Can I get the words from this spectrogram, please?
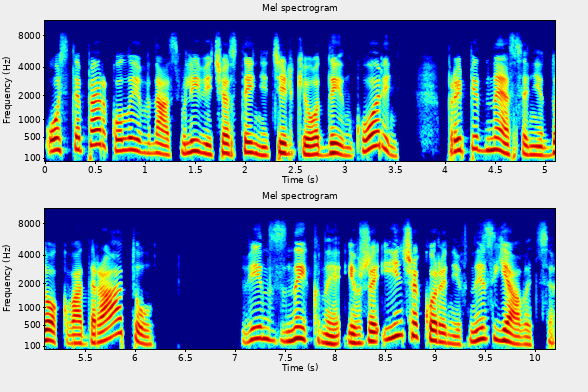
Ось тепер, коли в нас в лівій частині тільки один корінь, при піднесенні до квадрату він зникне і вже інших коренів не з'явиться.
